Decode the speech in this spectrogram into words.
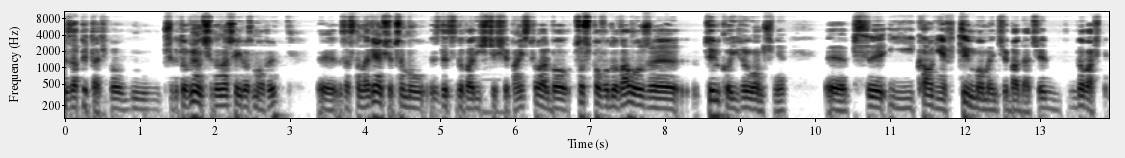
zapytać, bo mm, przygotowując się do naszej rozmowy, zastanawiałem się, czemu zdecydowaliście się Państwo, albo co spowodowało, że tylko i wyłącznie psy i konie w tym momencie badacie. No właśnie,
